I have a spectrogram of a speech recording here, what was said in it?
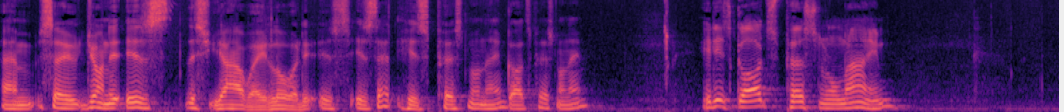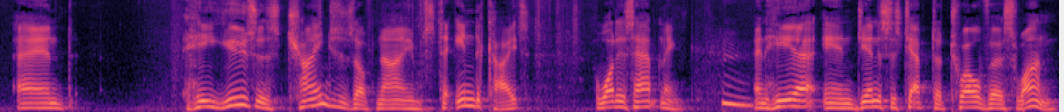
Um, so, John, is this Yahweh, Lord, is, is that his personal name, God's personal name? It is God's personal name, and He uses changes of names to indicate what is happening. Hmm. And here in Genesis chapter 12, verse 1,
